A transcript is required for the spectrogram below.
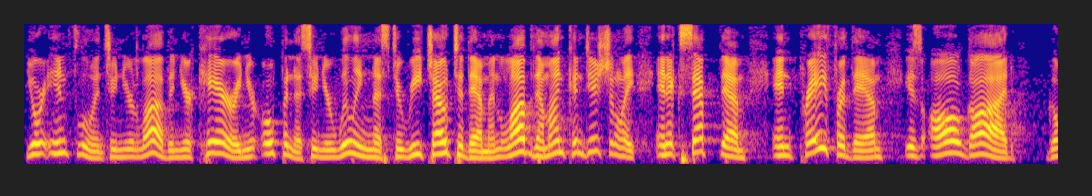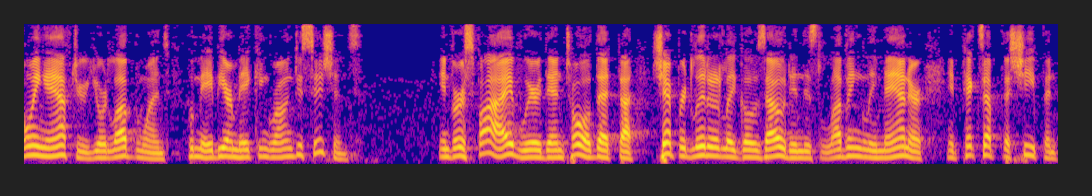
Your influence and your love and your care and your openness and your willingness to reach out to them and love them unconditionally and accept them and pray for them is all God going after your loved ones who maybe are making wrong decisions. In verse 5, we're then told that the shepherd literally goes out in this lovingly manner and picks up the sheep and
